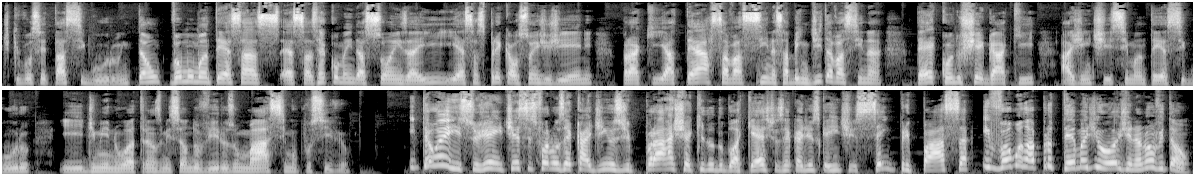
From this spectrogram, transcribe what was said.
de que você tá seguro. Então, vamos manter essas, essas recomendações aí e essas precauções de higiene para que até essa vacina, essa bendita vacina, até quando chegar aqui, a gente se mantenha seguro e diminua a transmissão do vírus o máximo possível. Então é isso, gente. Esses foram os recadinhos de praxe aqui do Dublacast, os recadinhos que a gente sempre passa. E vamos lá pro tema de hoje, né, não, Vitão?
